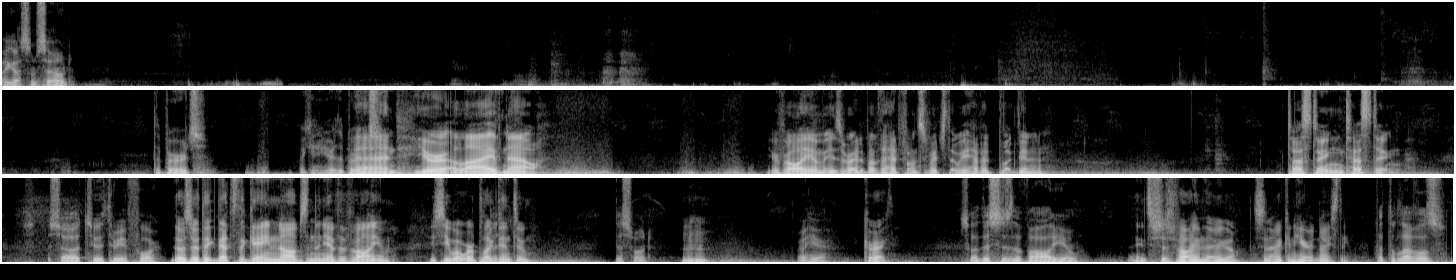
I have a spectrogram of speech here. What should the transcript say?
I got some sound. The birds. I can hear the birds. And you're alive now. Your volume is right above the headphone switch that we have it plugged in. in. Testing, testing. So two, three, four. Those are the that's the gain knobs, and then you have the volume. You see what we're plugged This- into? This one Mm-hmm. right here. Correct. So this is the volume, It's just volume. There you go. So now you can hear it nicely. but the levels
